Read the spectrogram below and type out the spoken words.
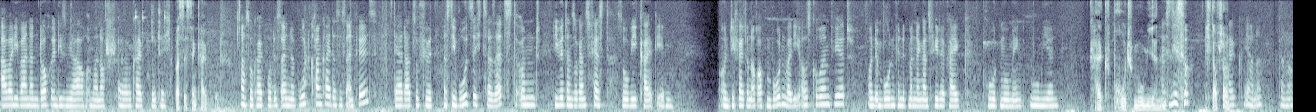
Aber die waren dann doch in diesem Jahr auch immer noch äh, kalkbrütig. Was ist denn Kalkbrut? Achso, Kalkbrut ist eine Brutkrankheit, das ist ein Pilz, der dazu führt, dass die Brut sich zersetzt und die wird dann so ganz fest, so wie Kalk eben. Und die fällt dann auch auf den Boden, weil die ausgeräumt wird. Und im Boden findet man dann ganz viele Kalkbrutmumien. Kalkbrutmumien. Heißen die so? Ich glaube schon. Kalk, ja, ne? Genau.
